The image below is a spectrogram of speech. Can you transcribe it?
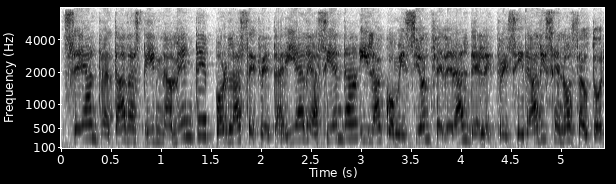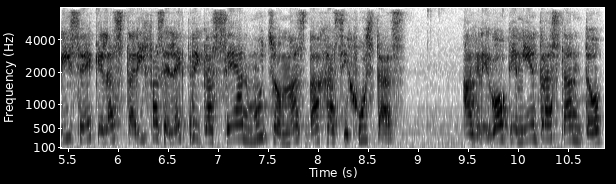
sean tratadas dignamente por la Secretaría de Hacienda y la Comisión Federal de Electricidad y se nos autorice que las tarifas eléctricas sean mucho más bajas y justas. Agregó que mientras tanto,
